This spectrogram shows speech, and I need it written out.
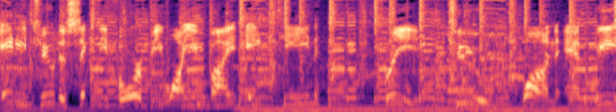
82 to 64. BYU by 18. 3, 2, 1, and we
